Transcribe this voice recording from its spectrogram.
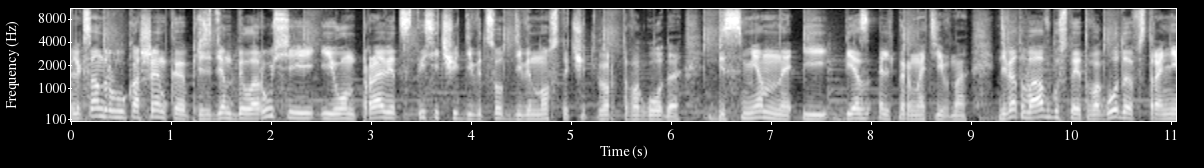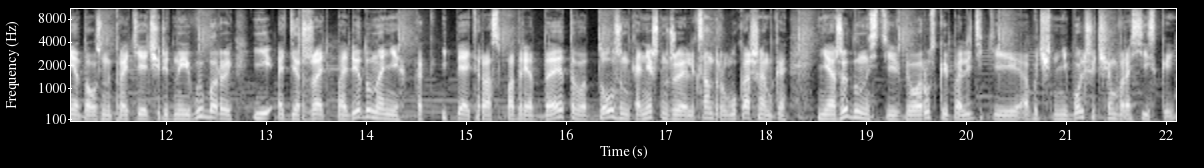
Александр Лукашенко, президент Белоруссии, и он правит с 1994 года, бессменно и безальтернативно. 9 августа этого года в стране должны пройти очередные выборы, и одержать победу на них, как и пять раз подряд до этого, должен, конечно же, Александр Лукашенко. Неожиданности в белорусской политике обычно не больше, чем в российской.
